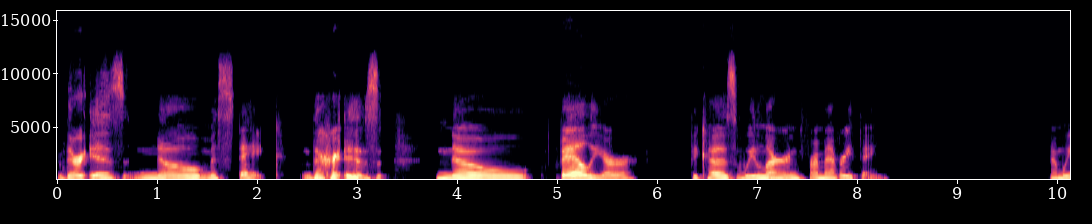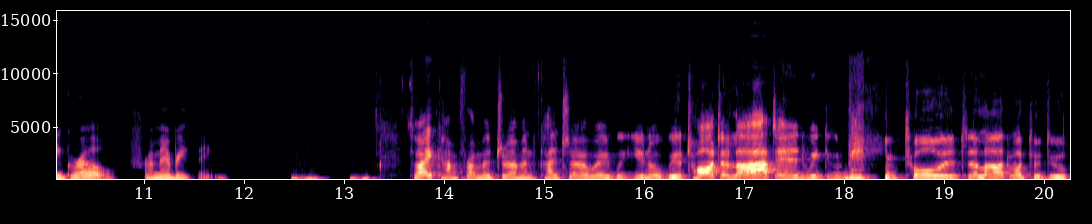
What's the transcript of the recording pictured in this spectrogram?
there is no mistake. There is no failure because we learn from everything. And we grow from everything mm-hmm. Mm-hmm. So I come from a German culture where we, you know, we're taught a lot and we're being told a lot what to do.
